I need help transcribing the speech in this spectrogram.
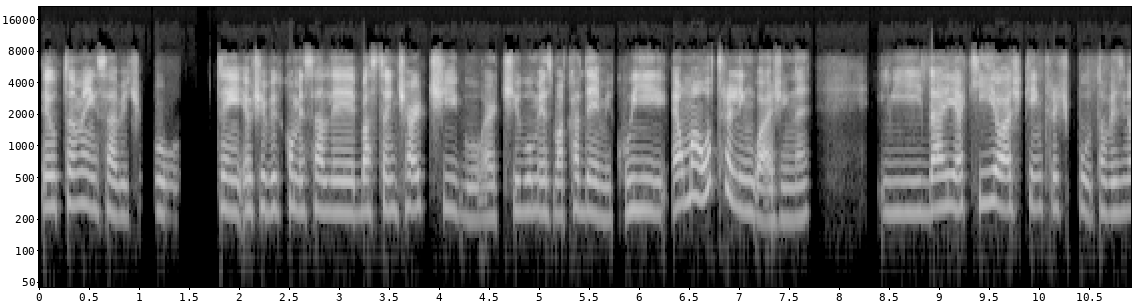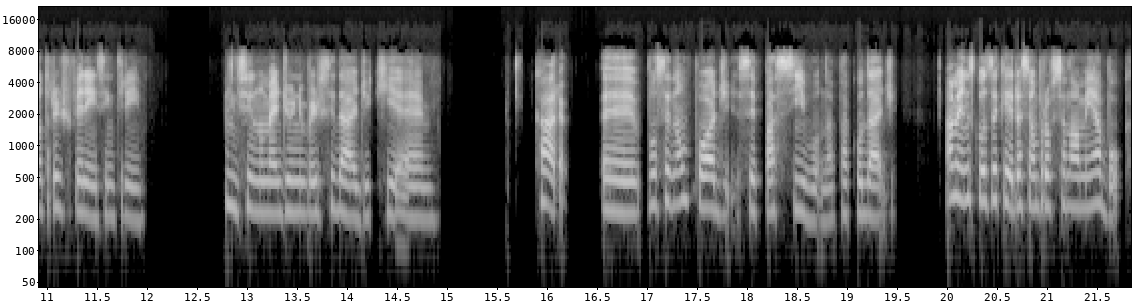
eu também, sabe? Tipo, tem, eu tive que começar a ler bastante artigo, artigo mesmo acadêmico, e é uma outra linguagem, né? E daí aqui eu acho que entra, tipo, talvez em outra diferença entre ensino médio e universidade, que é, cara, é, você não pode ser passivo na faculdade, a menos que você queira ser um profissional meia-boca.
